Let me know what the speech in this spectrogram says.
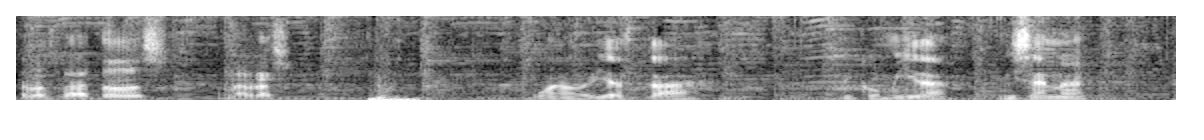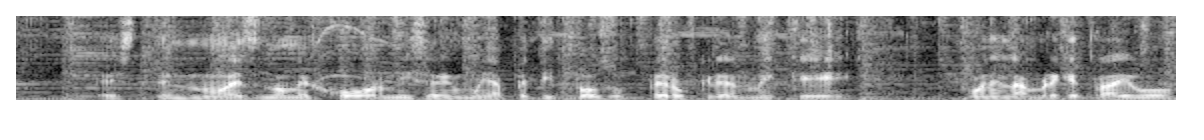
Saludos para todos, un abrazo. Bueno, ya está mi comida, mi cena. Este no es lo mejor ni se ve muy apetitoso, pero créanme que con el hambre que traigo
